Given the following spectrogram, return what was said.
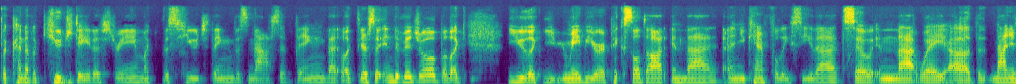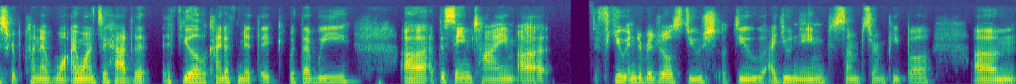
the kind of a huge data stream, like this huge thing, this massive thing that like there's an individual, but like you like you maybe you're a pixel dot in that and you can't fully see that. So in that way, uh, the manuscript kind of want, I want to have the feel kind of mythic with that we. Uh, at the same time, uh, few individuals do do I do name some certain people. Um,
